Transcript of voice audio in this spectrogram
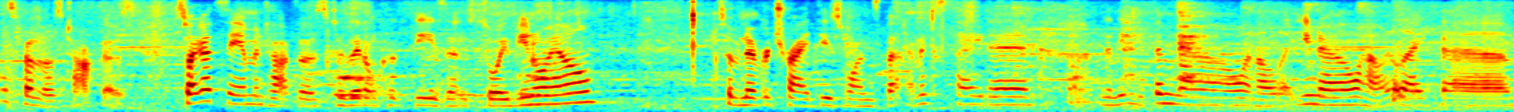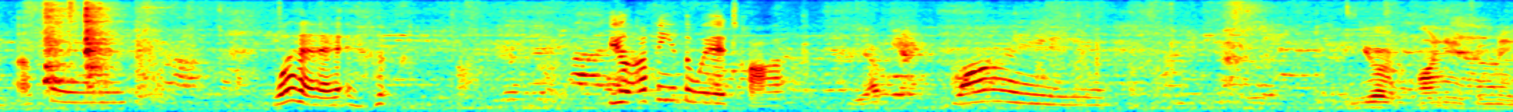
it's from those tacos. So I got salmon tacos because they don't cook these in soybean oil. So I've never tried these ones, but I'm excited. I'm gonna eat them now, and I'll let you know how I like them. Okay. What? You laughing at the way I talk? Yep. Why? You are funny to me.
